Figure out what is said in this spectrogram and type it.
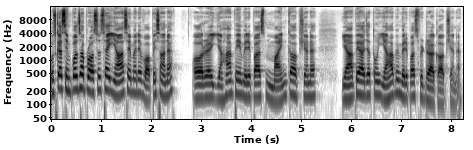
उसका सिंपल सा प्रोसेस है, यहाँ से मैंने वापस आना है और यहाँ पे मेरे पास माइन का ऑप्शन है। यहाँ पे आ जाता हूँ, यहाँ पे मेरे पास विड्रा का ऑप्शन है।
